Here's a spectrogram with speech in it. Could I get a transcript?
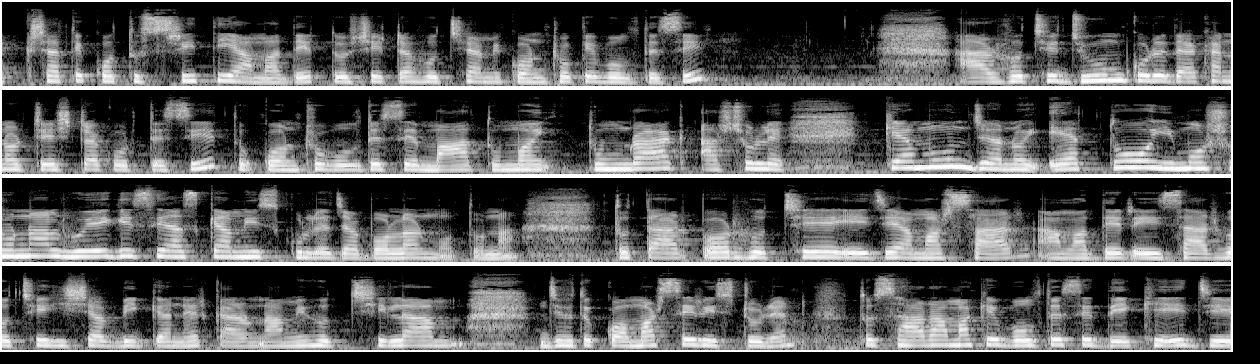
একসাথে কত স্মৃতি আমাদের, তো সেটা হচ্ছে আমি কণ্ঠকে বলতেছি। আর হচ্ছে জুম করে দেখানোর চেষ্টা করতেছি। তো কণ্ঠ বলতেছে, মা, তোমায়, তোমরা আসলে কেমন যেন এত ইমোশনাল হয়ে গেছি আজকে আমি স্কুলে যা বলার মতো না। তো তারপর হচ্ছে এই যে আমার স্যার, আমাদের এই স্যার হচ্ছে হিসাব বিজ্ঞানের, কারণ আমি হচ্ছিলাম যেহেতু কমার্সের স্টুডেন্ট। তো স্যার আমাকে বলতেছে, দেখে যে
